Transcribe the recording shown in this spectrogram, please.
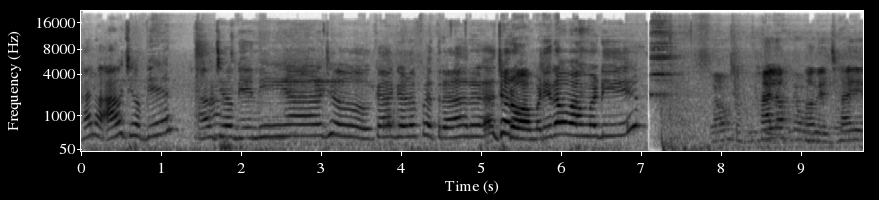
હાલો આવજો બેન. આવજો બેની આવજો. કાગળ પત્રાર. જો રોવા મળી રોવા મળી. હાલો હવે જાય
